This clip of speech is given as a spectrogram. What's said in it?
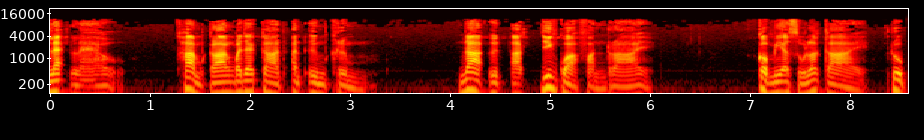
และแล้วท่ามกลางบรรยากาศอันอึมครึม หน่าอึดอัดยิ่งกว่าฝันร้าย ก็มีอสุรกายรูป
